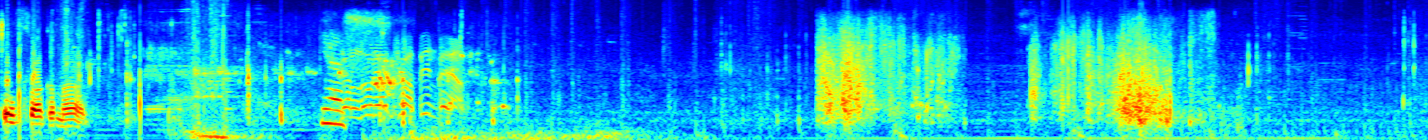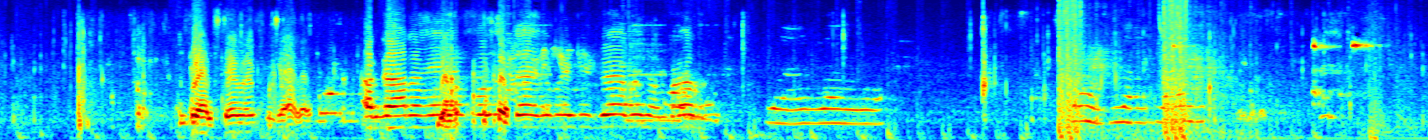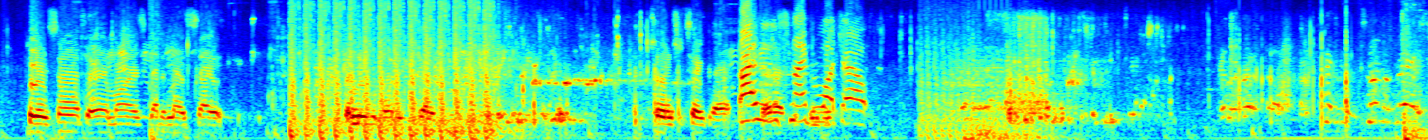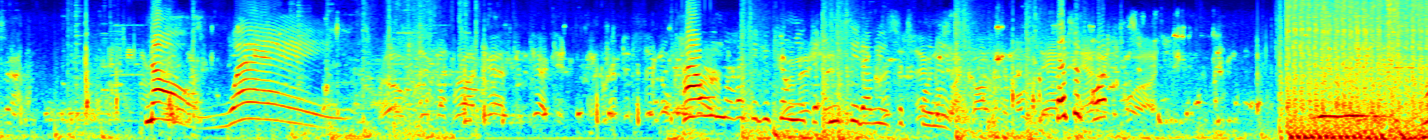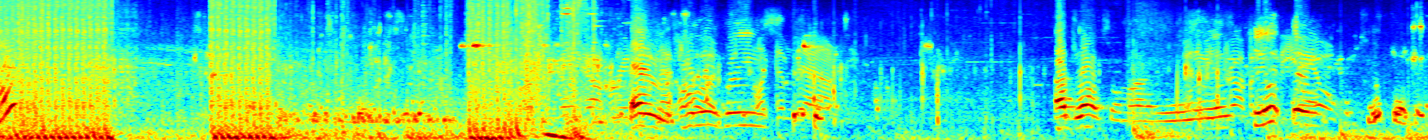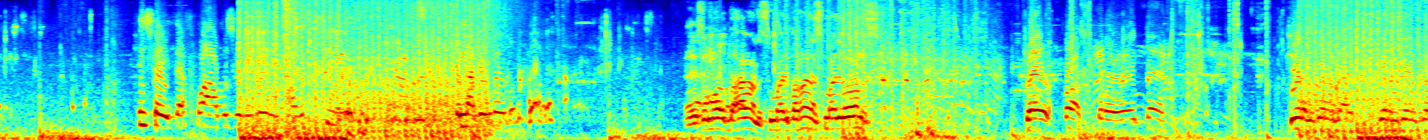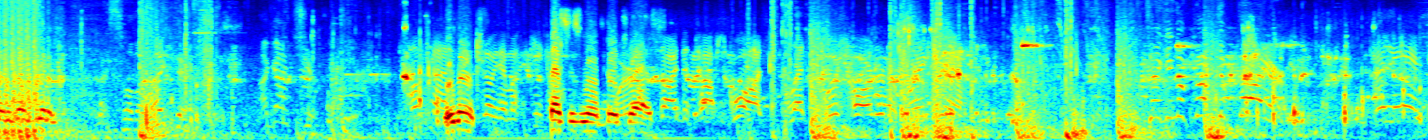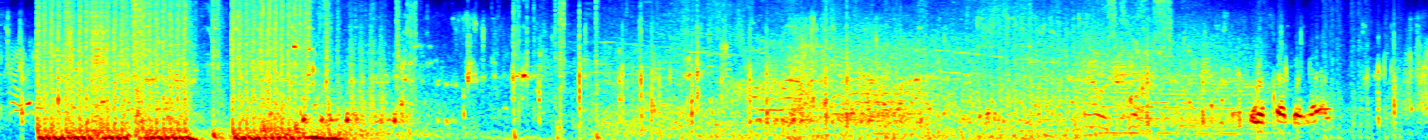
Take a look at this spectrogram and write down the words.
Go fuck them up. Yes. Got a loadout drop inbound. Damn, stay away from yellow. I got a No. handful of stack and make you grabbing them, brother. Here, someone with the AMR has got a nice sight. That needs to go to the Someone should take that. Guys, there's Yeah, a sniper, watch out. No way! Rogue signal broadcast detected. Encrypted signal How in the heck did you kill me with the MCW Encrypted signal by 6.8? causing the most damage That's to an enemy. What? Hey, only please. Hunt them down. I dropped somebody. Enemies man. dropping He said that's why I was in the room. I was killed. And I didn't know that. Hey, somebody behind us. Somebody behind us. Somebody behind us. Great, fuck, go right there. Get him, get him, guys. Get him, get him, get him, get him, get him. I saw the light there. I got you. Hostiles Look, deploy the. That's his little bitch We're ass. outside the top squad. Let's push harder to break in. Taking effective fire. Close. What the fuck is that?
